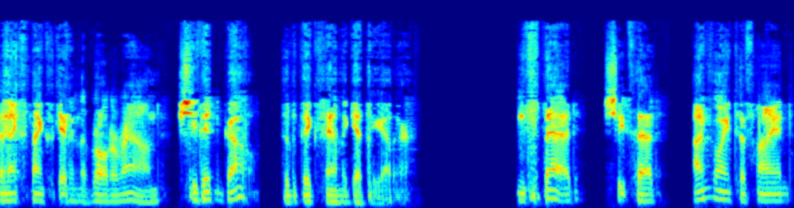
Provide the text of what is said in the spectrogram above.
the next Thanksgiving that rolled around, she didn't go to the big family get together. Instead, she said, I'm going to find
